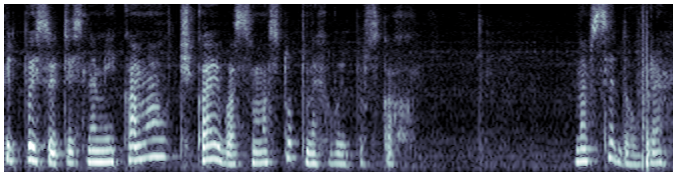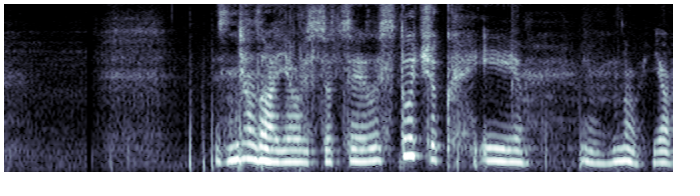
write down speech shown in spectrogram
підписуйтесь на мій канал. Чекаю вас в наступних випусках. На все добре. Зняла я ось оцей листочок і ну, я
